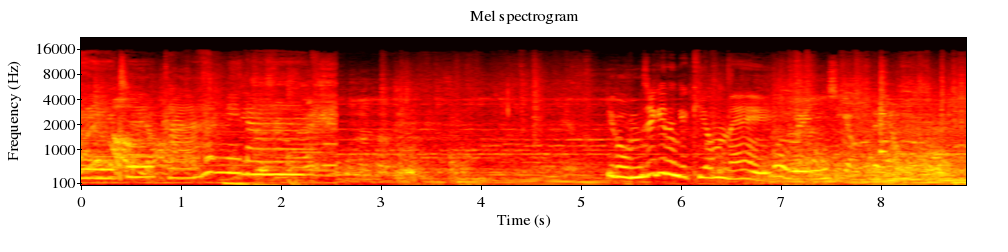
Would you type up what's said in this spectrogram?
생일 축하합니다. 이거 움직이는 게 귀엽네. 이거 왜 인식이 안 되냐?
